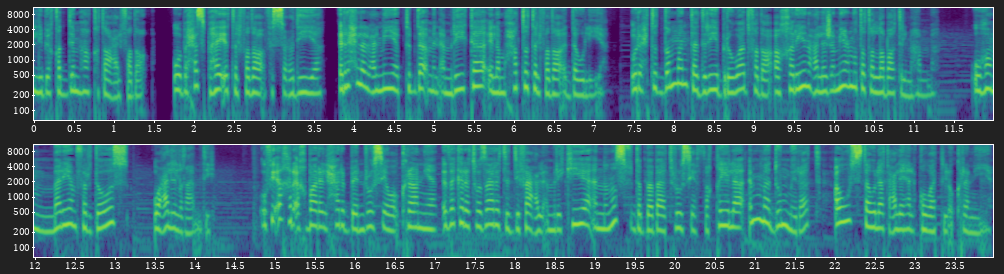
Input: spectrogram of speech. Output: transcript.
اللي بيقدمها قطاع الفضاء. وبحسب هيئة الفضاء في السعودية الرحلة العلمية بتبدأ من أمريكا إلى محطة الفضاء الدولية ورح تتضمن تدريب رواد فضاء آخرين على جميع متطلبات المهمة وهم مريم فردوس وعلي الغامدي. وفي آخر أخبار الحرب بين روسيا وأوكرانيا ذكرت وزارة الدفاع الأمريكية أن نصف دبابات روسيا الثقيلة إما دمرت أو استولت عليها القوات الأوكرانية.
